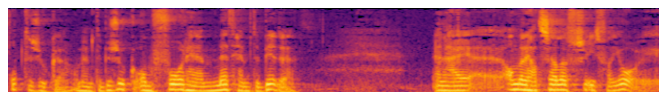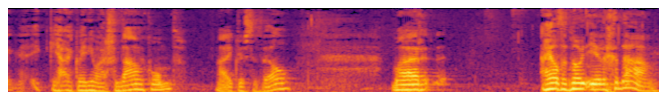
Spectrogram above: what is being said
op te zoeken, om hem te bezoeken, om voor hem, met hem te bidden. En hij, eh, André had zelf zoiets van, joh, ik, ja, ik weet niet waar het vandaan komt. Nou, ik wist het wel. Maar hij had het nooit eerder gedaan.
